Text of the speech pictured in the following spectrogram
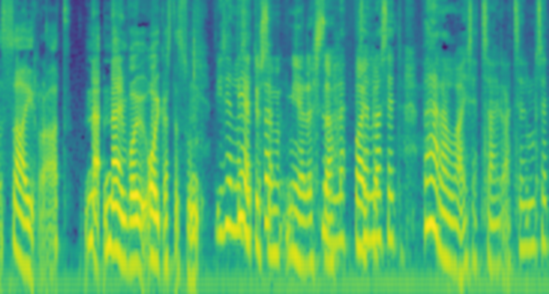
sairaat. Nä, näin voi oikasta sun... Niin Tietyssä mielessä. Kyllä, sellaiset vääränlaiset sairaat, sellaiset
